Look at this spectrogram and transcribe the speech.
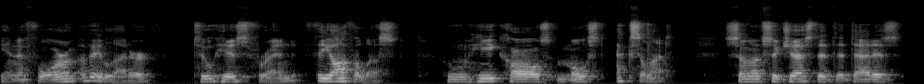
in the form of a letter to his friend Theophilus, whom he calls most excellent. Some have suggested that that is,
